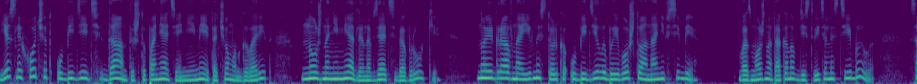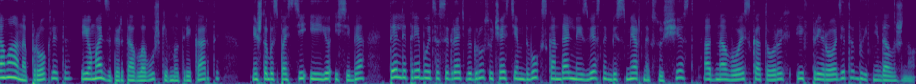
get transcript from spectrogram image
Если хочет убедить Данте, что понятия не имеет, о чем он говорит, нужно немедленно взять себя в руки. Но игра в наивность только убедила бы его, что она не в себе. Возможно, так оно в действительности и было. Сама она проклята, ее мать заперта в ловушке внутри карты, и чтобы спасти и ее, и себя, Телли требуется сыграть в игру с участием двух скандально известных бессмертных существ, одного из которых и в природе-то быть не должно.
